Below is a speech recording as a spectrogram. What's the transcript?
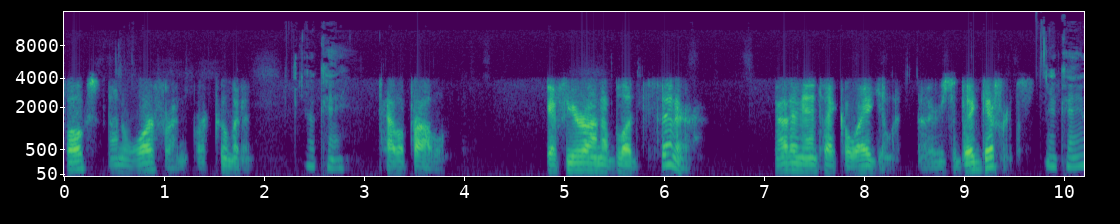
folks on warfarin or Coumadin Okay. have a problem. If you're on a blood thinner, not an anticoagulant, there's a big difference. Okay.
